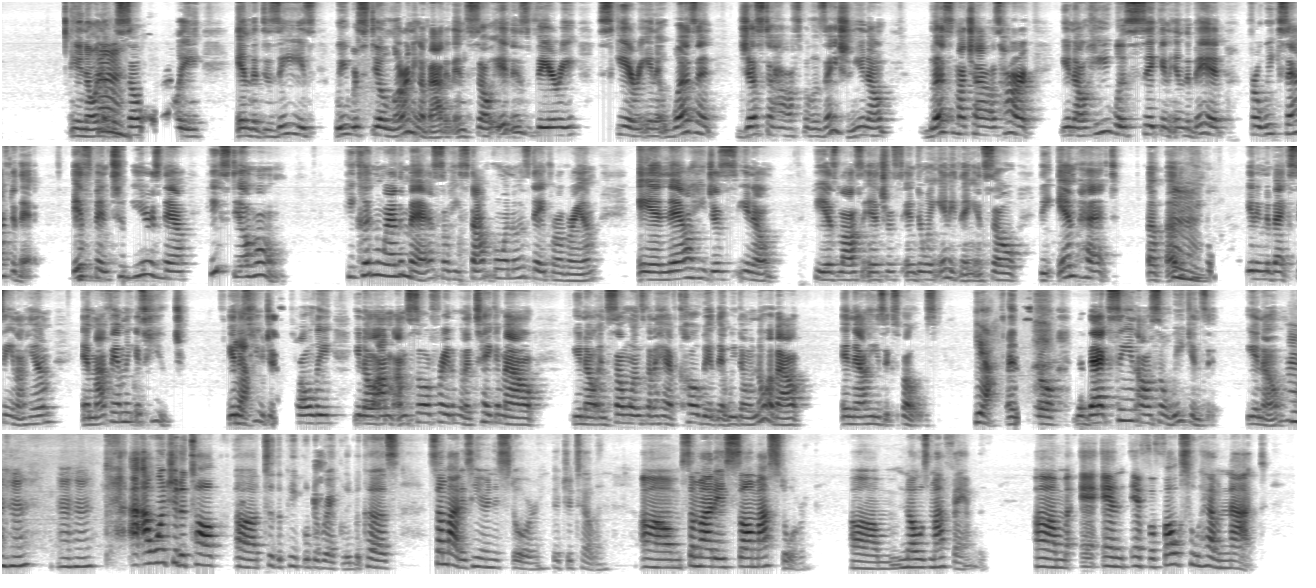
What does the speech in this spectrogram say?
you know, and mm. it was mm. so early in the disease, we were still learning about it. And so it is very scary. And it wasn't just a hospitalization, you know, bless my child's heart, you know, he was sick and in the bed for weeks after that. It's been two years now. He's still home. He couldn't wear the mask, so he stopped going to his day program. And now he just, you know, he has lost interest in doing anything. And so the impact of other mm. people getting the vaccine on him and my family is huge. It yeah. is huge. It's totally, you know, I'm I'm so afraid I'm gonna take him out, you know, and someone's gonna have COVID that we don't know about, and now he's exposed. Yeah. And so the vaccine also weakens it, you know. Mm-hmm. Mm-hmm. I, I want you to talk uh, to the people directly because somebody's hearing this story that you're telling. Um, somebody saw my story um, knows my family. Um, and, and, for folks who have not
